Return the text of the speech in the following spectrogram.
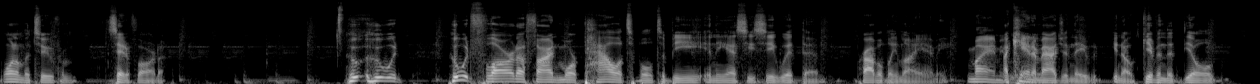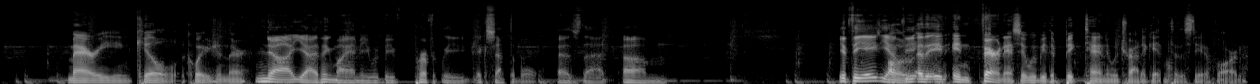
One of the two from the state of Florida. Who who would who would Florida find more palatable to be in the SEC with them? Probably Miami. Miami. I can't imagine they would, you know, given the, the old marry and kill equation there. No, yeah, I think Miami would be perfectly acceptable as that. Um, if the yeah, Although, if the- in, in fairness, it would be the Big Ten who would try to get into the state of Florida.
